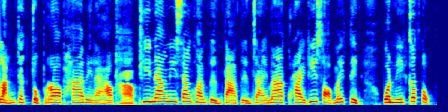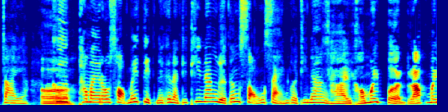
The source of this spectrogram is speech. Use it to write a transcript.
หลังจากจบรอบ 5 ไปแล้วครับที่นั่งนี่สร้างความตื่นตาตื่นใจมากใครที่สอบไม่ติด วันนี้ก็ตกใจอะเออคือทำไมเราสอบไม่ติดในขณะที่ที่นั่งเหลือตั้งสองแสนกว่าที่นั่ง ใช่เขาไม่เปิดรับไม่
